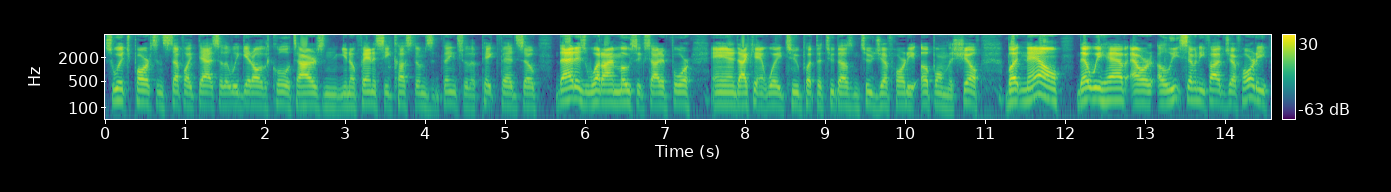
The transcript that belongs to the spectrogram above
switch parts and stuff like that so that we get all the cool attires and, you know, fantasy customs and things for the pick fed. So that is what I'm most excited for, and I can't wait to put the 2002 Jeff Hardy up on the shelf. But now that we have our Elite 75 Jeff Hardy,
